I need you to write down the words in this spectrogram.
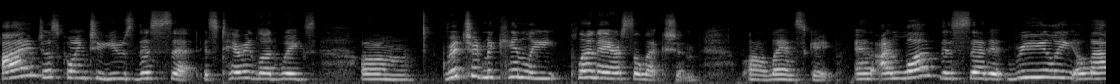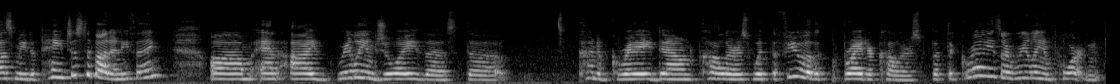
I'm just going to use this set. It's Terry Ludwig's um, Richard McKinley Plein Air Selection uh, Landscape. And I love this set. It really allows me to paint just about anything. Um, and I really enjoy the, the kind of gray down colors with a few of the brighter colors. But the grays are really important.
